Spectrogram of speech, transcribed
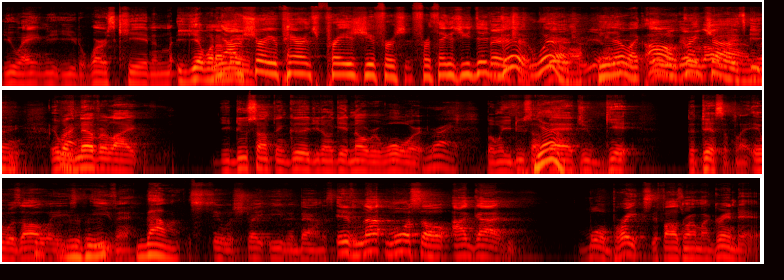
you ain't you the worst kid, and you get what Now, I mean. I'm sure your parents praised you for for things you did Very good, true, well. true. Yeah, you know, yeah. like oh, was- great job. equal. Right. It was Right. never like you do something good, you don't get no reward. Right. But when you do something Yeah. bad, you get the discipline. It was always Mm-hmm. even. balanced. It was straight even balance. If not more so, I got more breaks if I was around my granddad.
